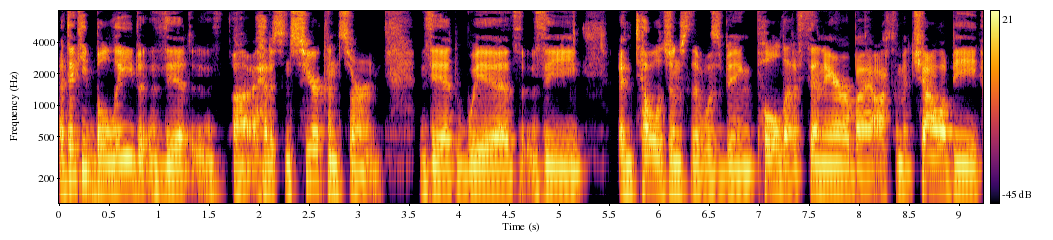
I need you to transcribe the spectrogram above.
I think he believed that uh, had a sincere concern that with the intelligence that was being pulled out of thin air by Ahmed Chalabi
